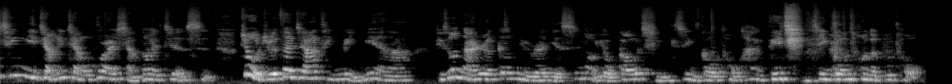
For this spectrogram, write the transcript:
听你讲一讲，我忽然想到一件事，就我觉得在家庭里面啊，比如说男人跟女人也是那种有高情境沟通和低情境沟通的不同。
